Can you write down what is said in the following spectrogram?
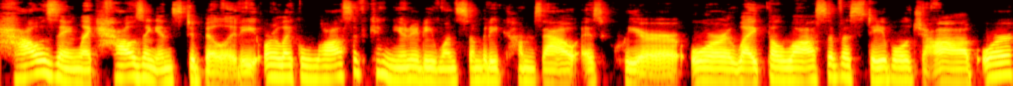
housing, like housing instability, or like loss of community when somebody comes out as queer, or like the loss of a stable job, or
